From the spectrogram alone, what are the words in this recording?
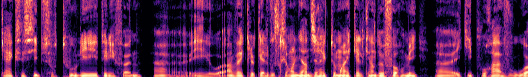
qui est accessible sur tous les téléphones et avec lequel vous serez en lien directement avec quelqu'un de formé et qui pourra vous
